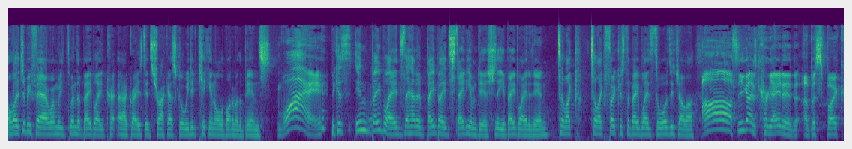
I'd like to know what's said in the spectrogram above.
Although to be fair, when we when the Beyblade cra- uh, craze did strike our school, we did kick in all the bottom of the bins Why? because in Beyblades they had a Beyblade stadium dish that you Beybladed in to like to like focus the Beyblades towards each other. Oh, so you guys created a bespoke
